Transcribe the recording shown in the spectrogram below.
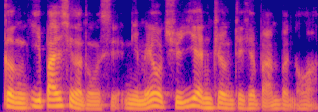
更一般性的东西，你没有去验证这些版本的话，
